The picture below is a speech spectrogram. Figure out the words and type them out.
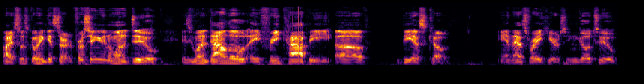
All right, so let's go ahead and get started. First thing you're going to want to do is you want to download a free copy of VS Code. And that's right here. So you can go to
